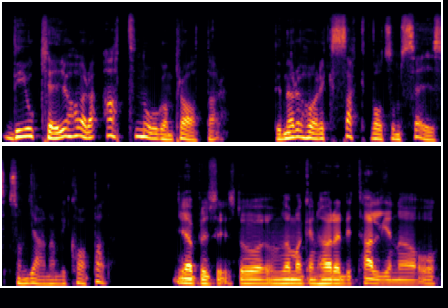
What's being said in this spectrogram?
det är okej okay att höra att någon pratar. Det är när du hör exakt vad som sägs som hjärnan blir kapad. Ja, precis. Då när man kan höra detaljerna och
